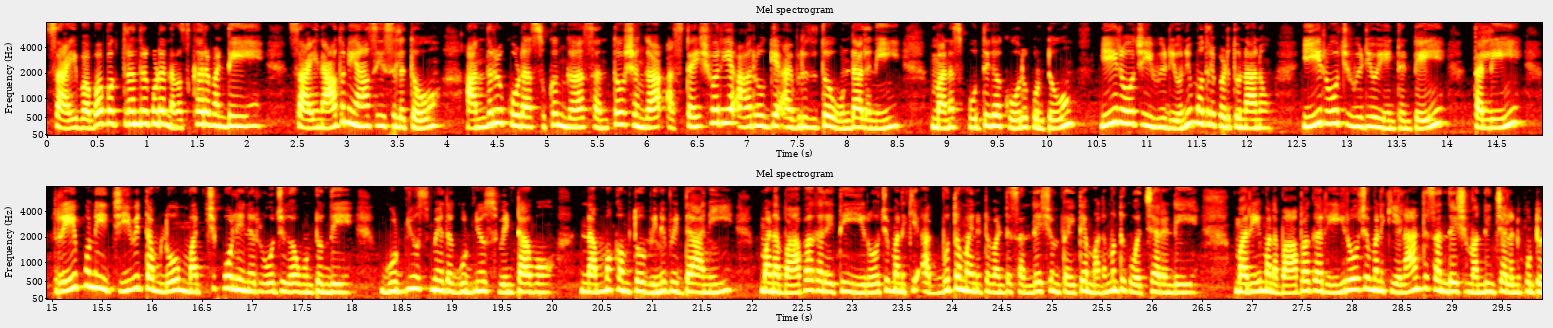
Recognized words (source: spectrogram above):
సాయిబాబా భక్తులందరూ కూడా నమస్కారం అండి సాయినాథుని ఆశీస్సులతో అందరూ కూడా సుఖంగా సంతోషంగా అష్టైశ్వర్య ఆరోగ్య అభివృద్ధితో ఉండాలని మనస్ఫూర్తిగా కోరుకుంటూ ఈరోజు ఈ వీడియోని మొదలు పెడుతున్నాను. ఈరోజు వీడియో ఏంటంటే తల్లి రేపు నీ జీవితంలో మర్చిపోలేని రోజుగా ఉంటుంది. గుడ్ న్యూస్ మీద గుడ్ న్యూస్ వింటావో నమ్మకంతో వినిబిడ్డ అని మన బాబాగారైతే ఈరోజు మనకి అద్భుతమైనటువంటి సందేశంతో అయితే మన ముందుకు వచ్చారండి. మరి మన బాబాగారు ఈరోజు మనకి ఎలాంటి సందేశం అందించాలనుకుంటున్నారు?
